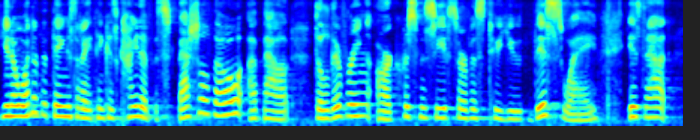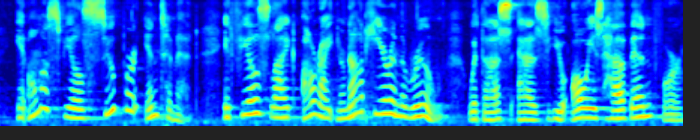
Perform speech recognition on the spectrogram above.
You know, one of the things that I think is kind of special, though, about delivering our Christmas Eve service to you this way is that it almost feels super intimate. It feels like, all right, you're not here in the room with us as you always have been for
